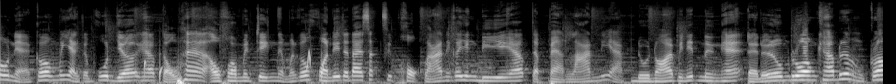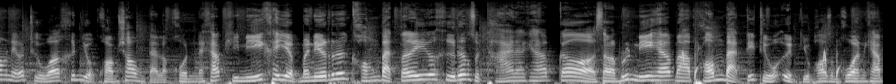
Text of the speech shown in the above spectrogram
ลเนี่ยก็ไม่อยากจะพูดเยอะครับ แต่ว่าเอาความเป็นจริงเนี่ยมันก็ควรที่จะได้สัก 16 ล้านนี่ก็ยังดีครับ แต่ 8 ล้านนี่แอบดูน้อยไปนิดนึงฮะ แต่โดยรวมๆครับเรื่องของกล้องเนี่ยก็ถือว่าขึ้นอยู่กับความชอบของแต่ละคนนะครับ ทีนี้ขยับมาในเรื่องของแบตเตอรี่ก็คือเรื่องสุดท้ายแล้วครับ ก็สำหรับรุ่นนี้ครับ มาพร้อมแบตที่ถือว่าอึดอยู่พอสมควรครับ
